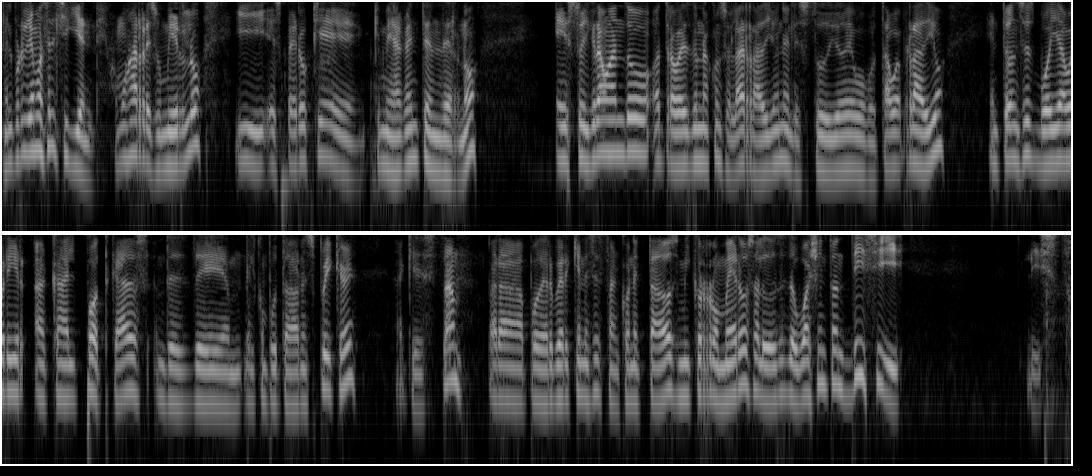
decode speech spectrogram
el problema es el siguiente. Vamos a resumirlo y espero que, que me haga entender, ¿no? Estoy grabando a través de una consola de radio en el estudio de Bogotá Web Radio. Entonces voy a abrir acá el podcast desde mm, el computador en Spreaker. Aquí está, para poder ver quiénes están conectados. Mico Romero, saludos desde Washington, D.C. Listo.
